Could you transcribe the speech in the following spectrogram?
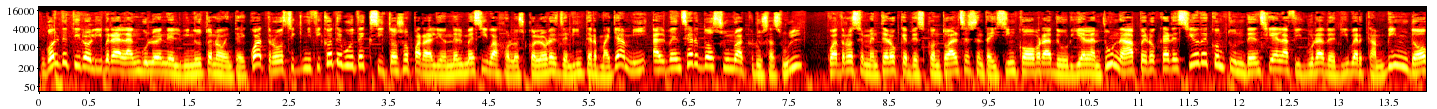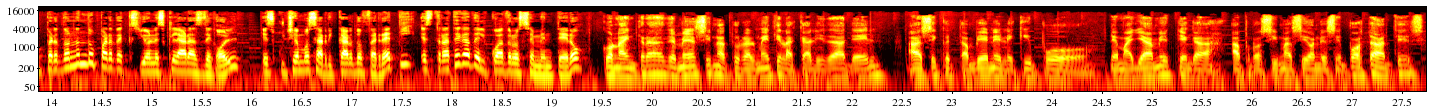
Gol de tiro libre al ángulo en el minuto 94 significó debut exitoso para Lionel Messi bajo los colores del Inter Miami al vencer 2-1 a Cruz Azul, cuadro cementero que descontó al 65 obra de Uriel Antuna, pero careció de contundencia en la figura de Diver Cambindo, perdonando par de acciones claras de gol. Escuchemos a Ricardo Ferretti, estratega del cuadro cementero. Con la entrada de Messi, naturalmente la calidad de él hace que también el equipo de Miami tenga aproximaciones importantes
